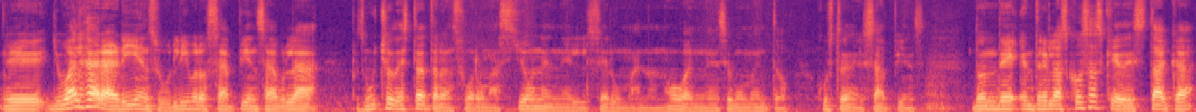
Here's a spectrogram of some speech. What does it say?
eh, Yuval Harari en su libro Sapiens habla pues mucho de esta transformación en el ser humano, ¿no? En ese momento, justo en el Sapiens, donde entre las cosas que destaca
